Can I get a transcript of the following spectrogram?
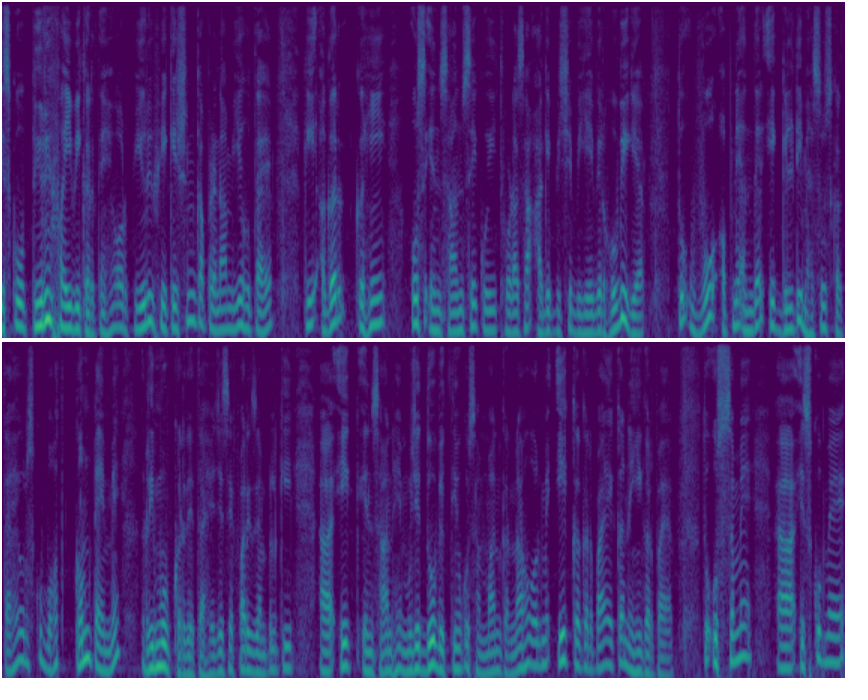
इसको प्यूरीफाई भी करते हैं। और प्यूरिफिकेशन का परिणाम ये होता है कि अगर कहीं उस इंसान से कोई थोड़ा सा आगे पीछे बिहेवियर हो भी गया तो वो अपने अंदर एक गिल्टी महसूस करता है और उसको बहुत कम टाइम में रिमूव कर देता है। जैसे फॉर एग्जांपल कि एक इंसान है, मुझे दो व्यक्तियों को सम्मान करना हो और मैं एक का कर पाया, एक का नहीं कर पाया। तो उस समय इसको मैं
